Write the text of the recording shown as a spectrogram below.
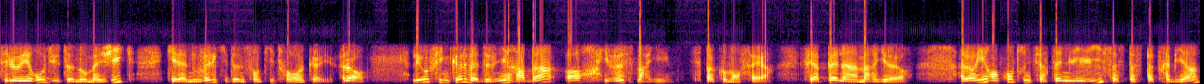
c'est le héros du tonneau magique, qui est la nouvelle qui donne son titre au recueil. Alors, Léo Finkel va devenir rabbin, or il veut se marier. Il sait pas comment faire. Il fait appel à un marieur. Alors il rencontre une certaine Lily, ça se passe pas très bien,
